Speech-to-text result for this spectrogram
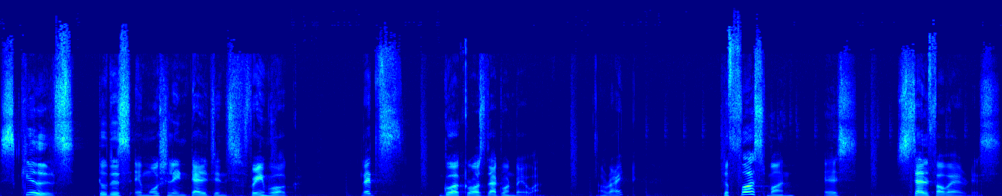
skills to this emotional intelligence framework. Let's go across that one by one. All right? The first one is self awareness.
